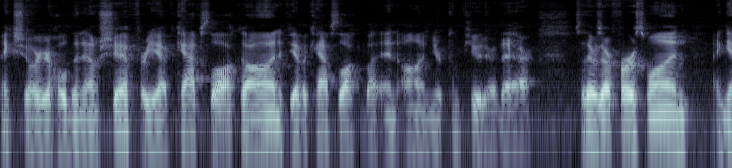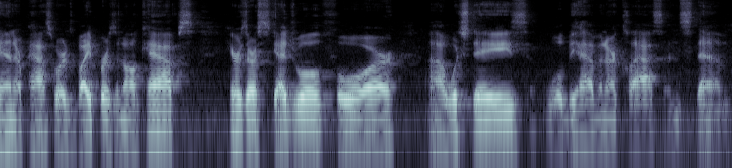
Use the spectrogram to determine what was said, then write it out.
Make sure you're holding down Shift or you have caps lock on if you have a caps lock button on your computer there. So there's our first one. Again, our password is Vipers in all caps. Here's our schedule for uh, which days we'll be having our class in STEM.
